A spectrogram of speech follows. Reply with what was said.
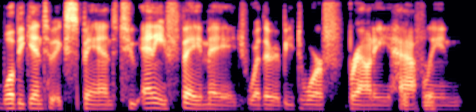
will begin to expand to any Fey mage, whether it be dwarf, brownie, halfling,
